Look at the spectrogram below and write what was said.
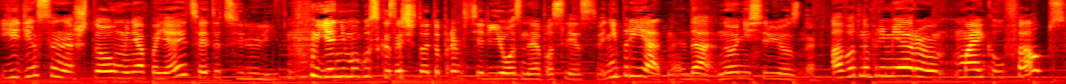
единственное, что у меня появится, это целлюлит. Ну, я не могу сказать, что это прям серьезное последствие. Неприятное, да, но не серьезное. А вот, например, Майкл Фелпс,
